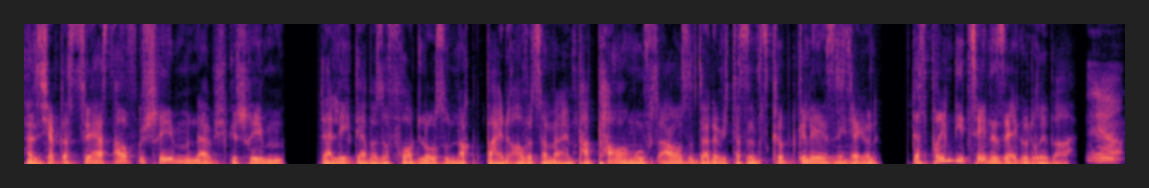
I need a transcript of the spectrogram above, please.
Also ich habe das zuerst aufgeschrieben und da habe ich geschrieben, da legt er aber sofort los und knockt beide Officer mit ein paar Power-Moves aus und dann habe ich das im Skript gelesen. Ich denke, das bringt die Szene sehr gut rüber. Ja.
